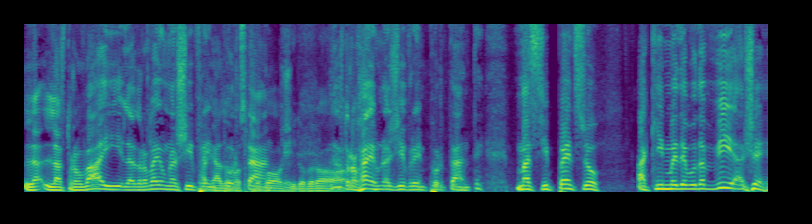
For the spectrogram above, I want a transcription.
la, la, trovai, la trovai una cifra Pagato importante. Però... La trovai una cifra importante, ma se penso a chi mi devo dar via, cioè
